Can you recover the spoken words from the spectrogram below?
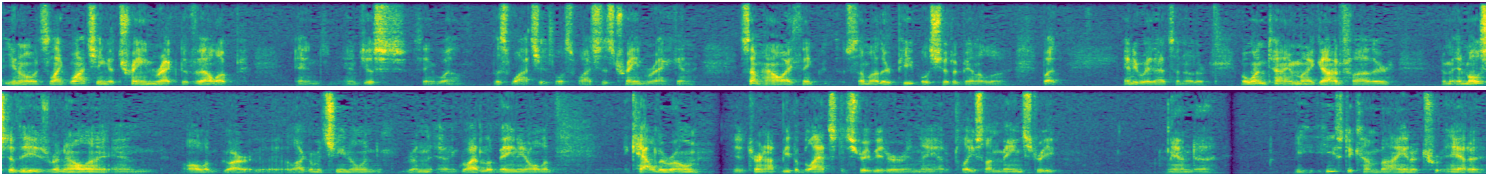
you know, it's like watching a train wreck develop and, and just saying, well, let's watch it, let's watch this train wreck. And somehow I think some other people should have been a little, but anyway, that's another. But one time my godfather, and most of these, Ranella and all of Gar, uh, and, and all of Calderon, it turned out to be the Blatz distributor, and they had a place on Main Street. And uh, he, he, used to come by in a, he had a,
